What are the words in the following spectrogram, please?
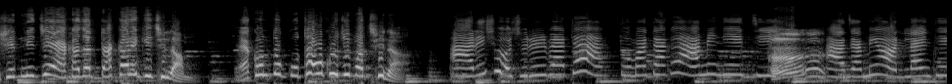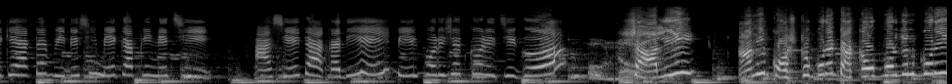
বালিশের নিচে এক হাজার টাকা রেখেছিলাম। এখন তো কোথাও খুঁজে পাচ্ছি না। আরে শ্বশুরের বেটা তোমার টাকা আমি নিয়েছি। আজ আমি অনলাইন থেকে একটা বিদেশি মেকআপ কিনেছি। আর সেই টাকা দিয়েই বিল পরিশোধ করেছি গো। শালি আমি কষ্ট করে টাকা উপার্জন করি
